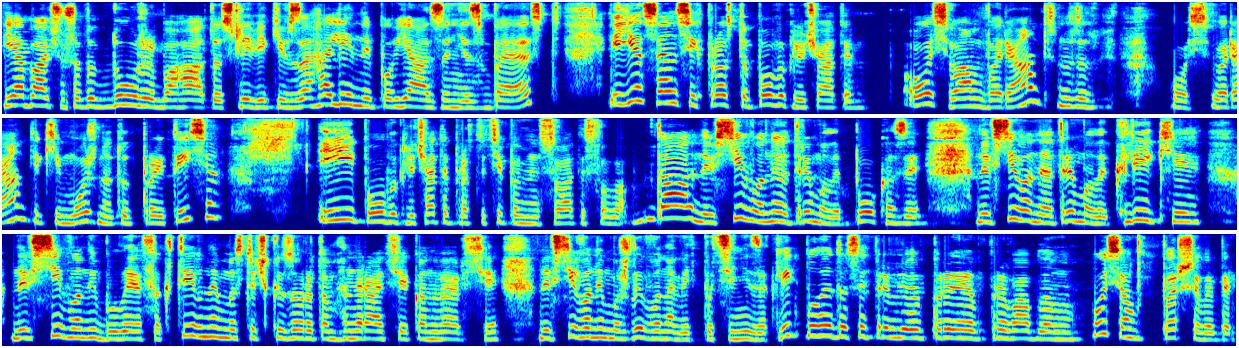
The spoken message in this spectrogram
Я бачу, що тут дуже багато слів, які взагалі не пов'язані з best, і є сенс їх просто повиключати. Ось вам варіант. ну, Ось варіант, який можна тут пройтися і повиключати просто ці помінусувати слова. Да, не всі вони отримали покази, не всі вони отримали кліки, не всі вони були ефективними з точки зору там генерації конверсії, не всі вони, можливо, навіть по ціні за клік були досить привабливими. Ось о, перший вибір.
